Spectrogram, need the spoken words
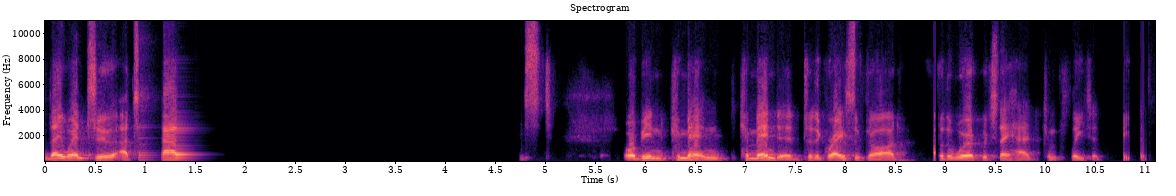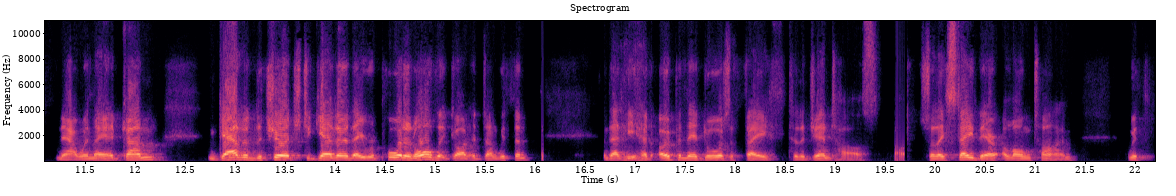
they went to Attalia or been commend, commended to the grace of God for the work which they had completed. Now, when they had come and gathered the church together, they reported all that God had done with them and that he had opened their doors of faith to the Gentiles. So they stayed there a long time with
